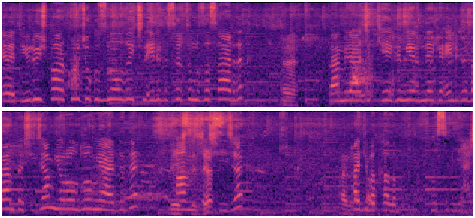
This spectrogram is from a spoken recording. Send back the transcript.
Evet yürüyüş parkuru çok uzun olduğu için Elif'i sırtımızda sardık. Evet. Ben birazcık keyfim yerimdeyken Elif'i ben taşıyacağım. Yorulduğum yerde de Hamdi Değiştireceğiz. taşıyacak. Hadi, Hadi bakalım. bakalım. Nasıl bir yer?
